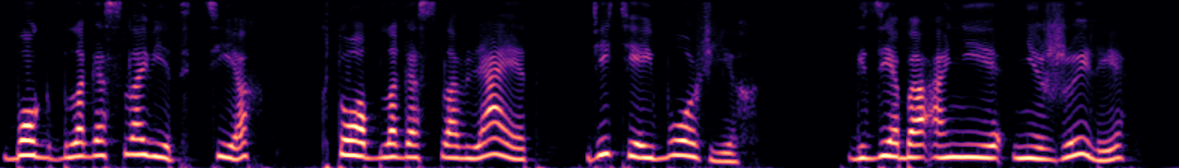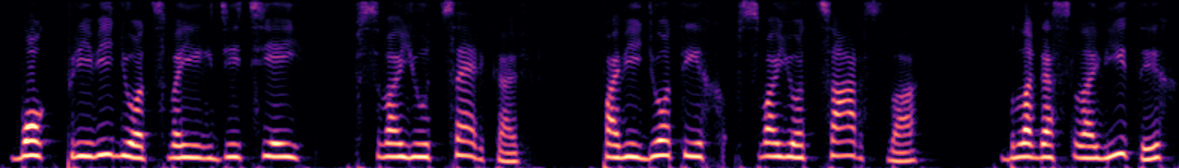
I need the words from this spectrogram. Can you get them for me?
Бог благословит тех, кто благословляет детей Божьих. Где бы они ни жили, Бог приведет своих детей в свою церковь, поведет их в свое царство, благословит их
